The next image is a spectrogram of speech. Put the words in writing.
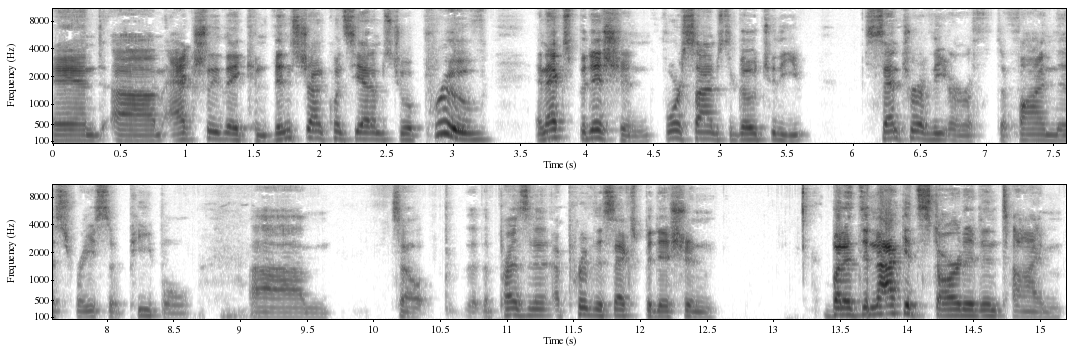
And um, actually, they convinced John Quincy Adams to approve an expedition for Symmes to go to the center of the earth to find this race of people. Um, so the, the president approved this expedition, but it did not get started in time.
